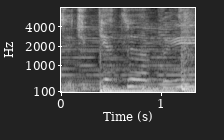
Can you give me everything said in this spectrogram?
Did you get to be?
